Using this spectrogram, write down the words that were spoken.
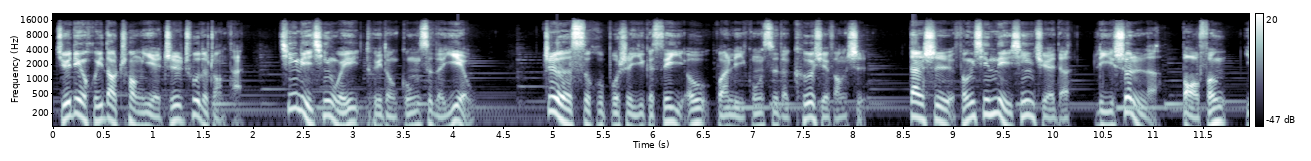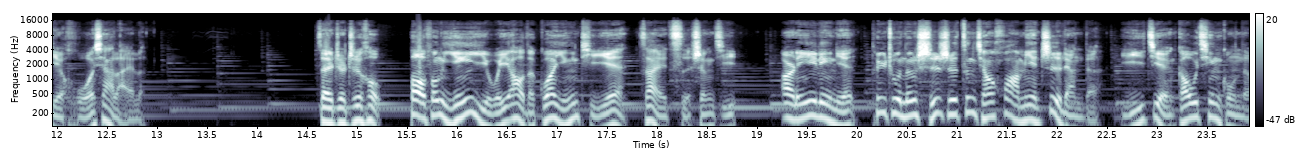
决定回到创业之初的状态，亲力亲为推动公司的业务。这似乎不是一个 CEO 管理公司的科学方式，但是冯鑫内心觉得理顺了，暴风也活下来了。在这之后，暴风引以为傲的观影体验再次升级。二零一零年推出能实时增强画面质量的一键高清功能；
